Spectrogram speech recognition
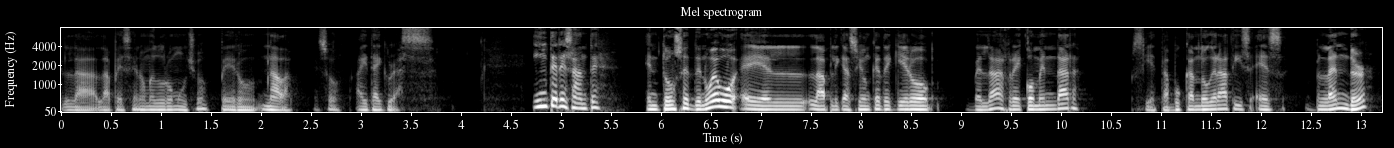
la, la PC no me duró mucho, pero nada, eso, I digress. Interesante. Entonces, de nuevo, la aplicación que te quiero ¿verdad? recomendar, si estás buscando gratis, es Blender.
